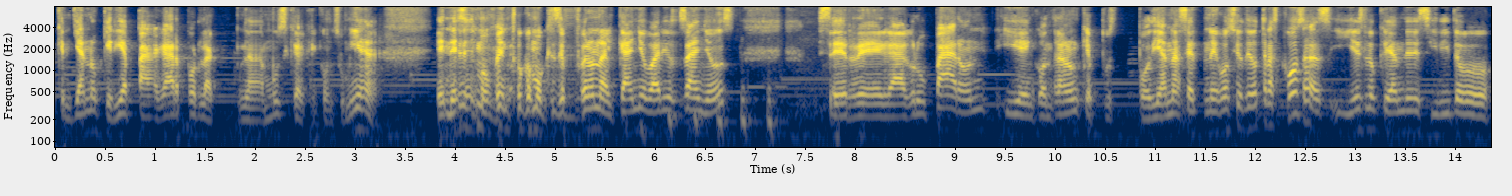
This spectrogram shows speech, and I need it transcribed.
que ya no quería pagar por la, música que consumía. En ese momento como que se fueron al caño varios años, se reagruparon y encontraron que pues podían hacer negocio de otras cosas y es lo que han decidido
